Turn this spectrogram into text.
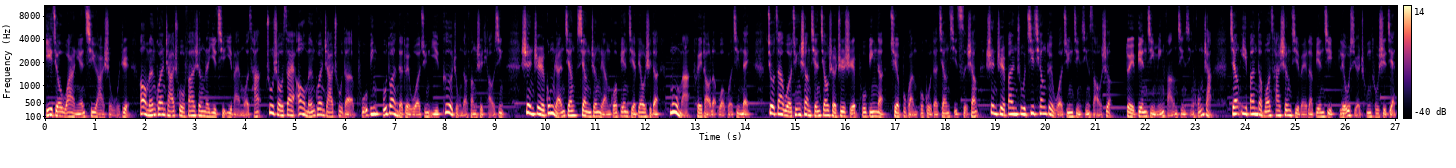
一九五二年七月二十五日，澳门关闸处发生了一起意外摩擦。驻守在澳门关闸处的葡兵不断地对我军以各种的方式挑衅，甚至公然将象征两国边界标识的木马推到了我国境内。就在我军上前交涉之时，葡兵呢却不管不顾地将其刺伤，甚至搬出机枪对我军进行扫射。对边境民房进行轰炸，将一般的摩擦升级为了边境流血冲突事件。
